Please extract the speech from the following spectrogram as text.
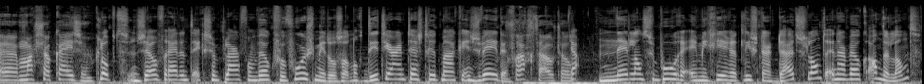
Uh, Marcel Keizer. Klopt. Een zelfrijdend exemplaar van welk vervoersmiddel... zal nog dit jaar een testrit maken in Zweden? Vrachtauto. Ja. Nederlandse boeren emigreren het liefst naar Duitsland... en naar welk ander land?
